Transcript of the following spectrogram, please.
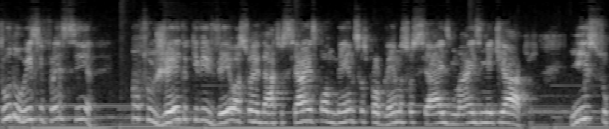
tudo isso influencia. É um sujeito que viveu a sua realidade social respondendo seus problemas sociais mais imediatos. Isso,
